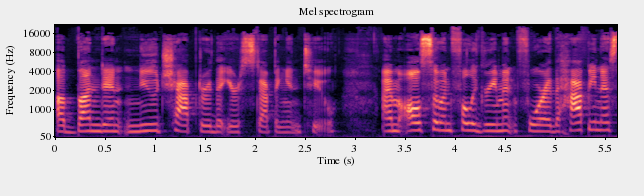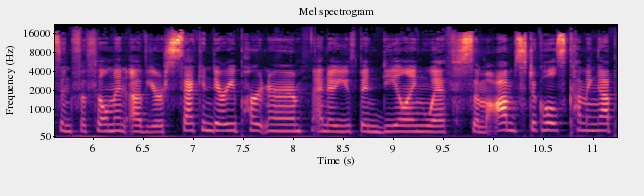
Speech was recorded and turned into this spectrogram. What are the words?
abundant new chapter that you're stepping into. I'm also in full agreement for the happiness and fulfillment of your secondary partner. I know you've been dealing with some obstacles coming up,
